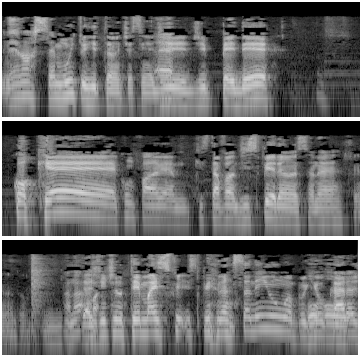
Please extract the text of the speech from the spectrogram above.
é nossa, é muito irritante, assim, é de, é. de perder qualquer, como fala, é, que está falando de esperança, né, Fernando? Ah, a gente não tem mais esperança nenhuma, porque o, o cara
